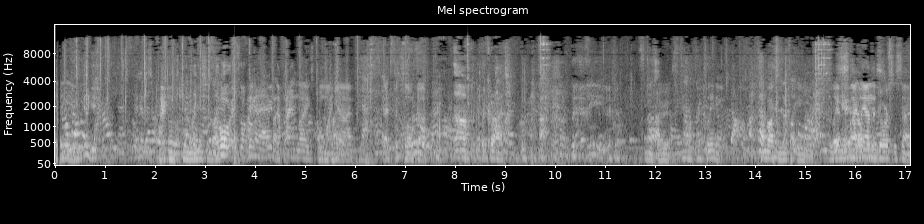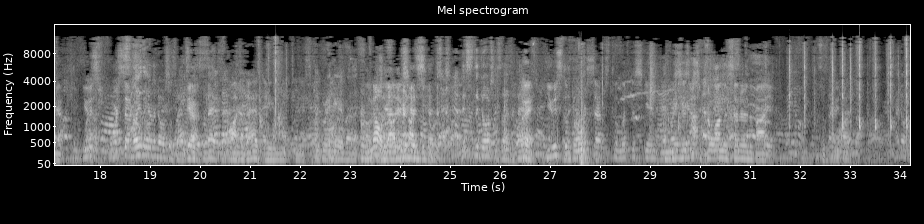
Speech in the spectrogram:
Oh, it's looking between the hind legs. Oh my god. That's the cloaca. oh, the crotch. It's not serious. I'm cleaning it. Ten bucks is at the female. Like slightly on the dorsal side, yeah. Use forceps. Slightly on the dorsal side. Yeah. It's the back side. Watch, if that has eggs in it, it's Like right here by that. No, the other side is the dorsal side. This is the dorsal side. The back. Okay, use the The forceps to lift the skin and use scissors to cut along the center of the body.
